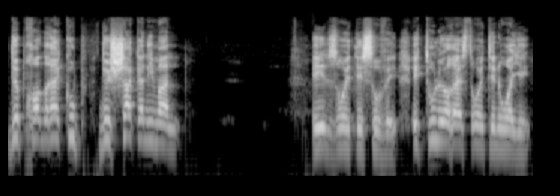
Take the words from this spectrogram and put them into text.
de prendre un couple de chaque animal, et ils ont été sauvés, et tout le reste ont été noyés.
